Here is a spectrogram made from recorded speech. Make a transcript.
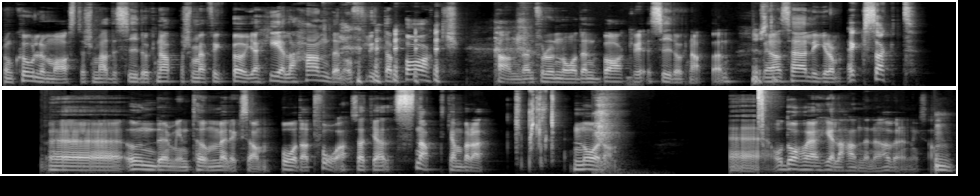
från Cooler Master som hade sidoknappar som jag fick böja hela handen och flytta bak handen för att nå den bakre sidoknappen. Medan här ligger de exakt eh, under min tumme liksom, båda två. Så att jag snabbt kan bara nå dem. Eh, och då har jag hela handen över den liksom. Mm.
